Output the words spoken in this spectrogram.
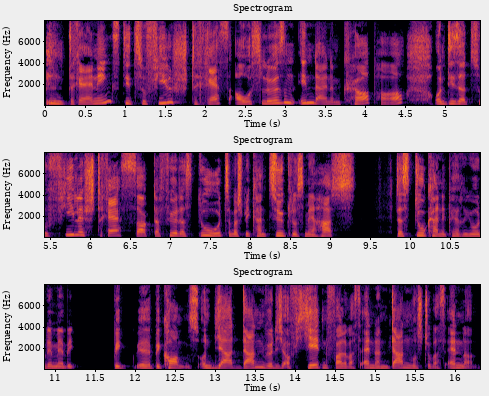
Trainings, die zu viel Stress auslösen in deinem Körper. Und dieser zu viele Stress sorgt dafür, dass du zum Beispiel keinen Zyklus mehr hast, dass du keine Periode mehr be be äh, bekommst. Und ja, dann würde ich auf jeden Fall was ändern. Dann musst du was ändern.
